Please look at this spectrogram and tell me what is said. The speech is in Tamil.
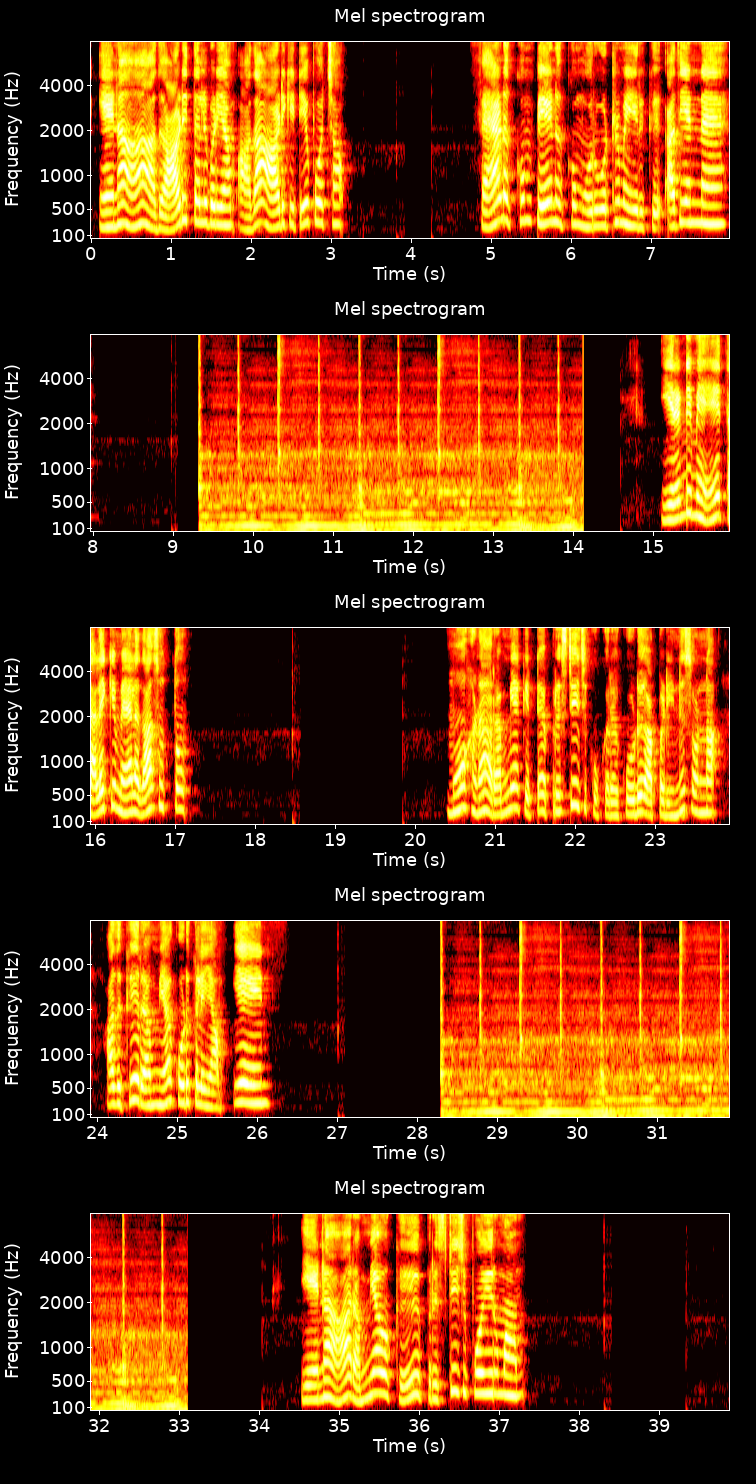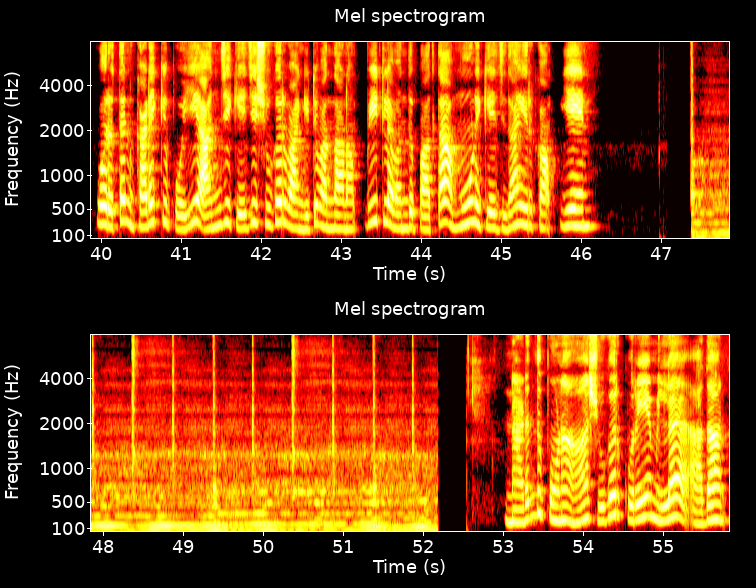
ஏன்னா அது ஆடி தள்ளுபடியாம். அதான் ஆடிக்கிட்டே போச்சாம். ஃபேனுக்கும் பேனுக்கும் ஒரு ஒற்றுமை இருக்குது அது என்ன? இரண்டுமே தலைக்கு மேலே தான் சுத்தும். மோகனா ரம்யா கிட்ட ப்ரெஸ்டீஜ் குக்கரை கொடு அப்படின்னு சொன்னான். அதுக்கு ரம்யா கொடுக்கலையாம். ஏன்? ஏன்னா ரம்யாவுக்கு ப்ரெஸ்டீஜ் போயிருமாம். ஒருத்தன் கடைக்கு போய் அஞ்சு கேஜி சுகர் வாங்கிட்டு வந்தானாம். வீட்டில் வந்து பார்த்தா மூணு கேஜி தான் இருக்காம். ஏன்? நடந்து போனால் சுகர் குறையமில்ல அதான்.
